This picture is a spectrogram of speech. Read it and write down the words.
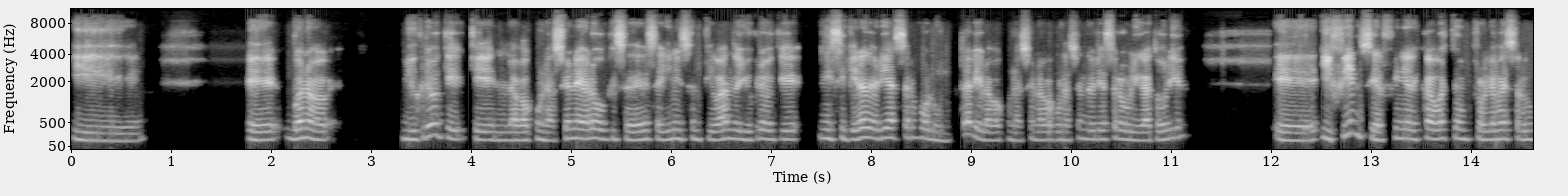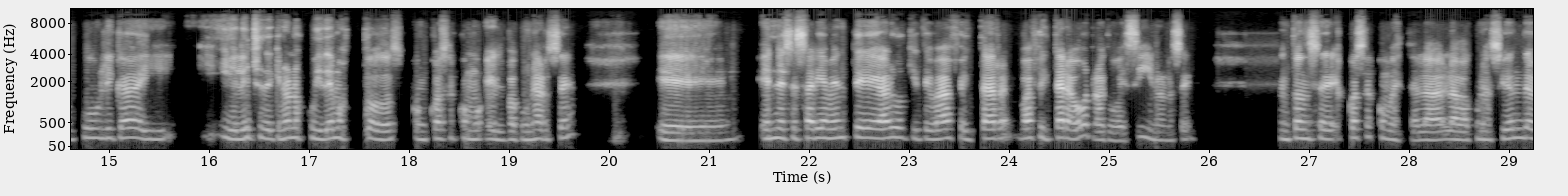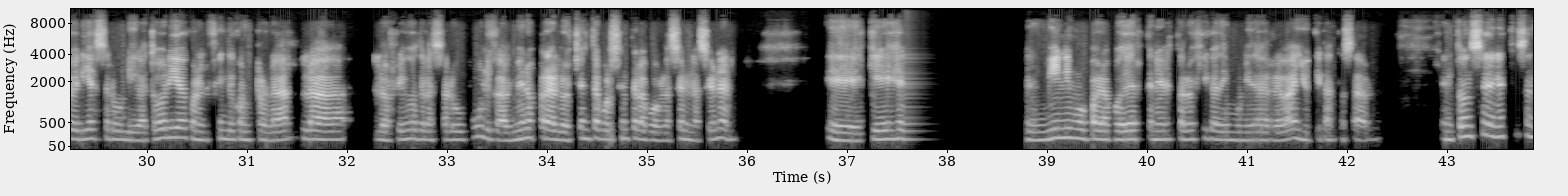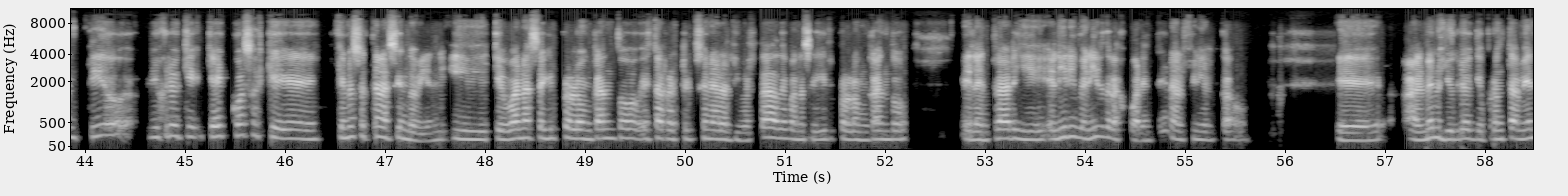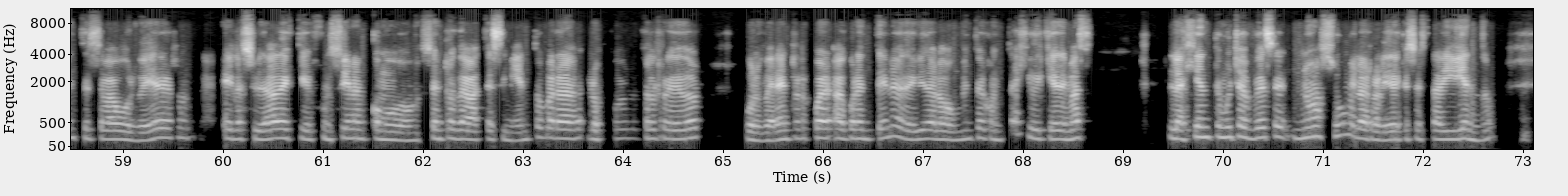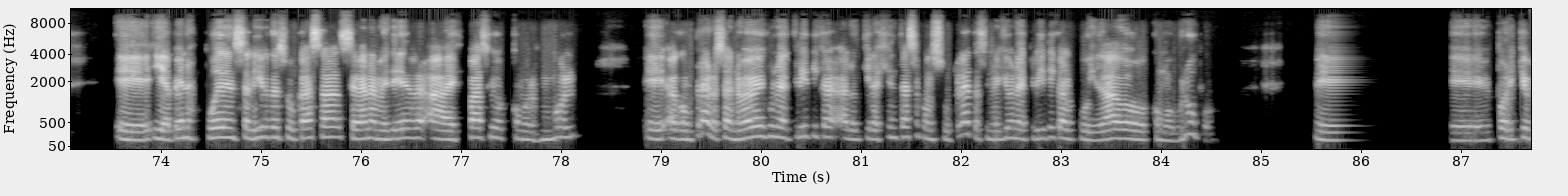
Y eh, bueno, yo creo que, la vacunación es algo que se debe seguir incentivando. Yo creo que ni siquiera debería ser voluntaria la vacunación, la vacunación debería ser obligatoria. Eh, y fin, si al fin y al cabo este es un problema de salud pública y, y el hecho de que no nos cuidemos todos con cosas como el vacunarse, eh, es necesariamente algo que te va a afectar, va a afectar a otro, a tu vecino, no sé. Entonces, cosas como esta, la, vacunación debería ser obligatoria con el fin de controlar los riesgos de la salud pública, al menos para el 80% de la población nacional, eh, que es el, mínimo para poder tener esta lógica de inmunidad de rebaño que tanto se habla. Entonces, en este sentido, yo creo que, hay cosas que, no se están haciendo bien y que van a seguir prolongando estas restricciones a las libertades, van a seguir prolongando el entrar y el ir y venir de las cuarentenas, al fin y al cabo. Eh, al menos yo creo que prontamente se va a volver en las ciudades que funcionan como centros de abastecimiento para los pueblos de alrededor, volver a entrar a cuarentena debido a los aumentos de contagio y que además la gente muchas veces no asume la realidad que se está viviendo eh, y apenas pueden salir de su casa, se van a meter a espacios como los malls eh, a comprar. O sea, no es una crítica a lo que la gente hace con su plata, sino que es una crítica al cuidado como grupo. Eh, porque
